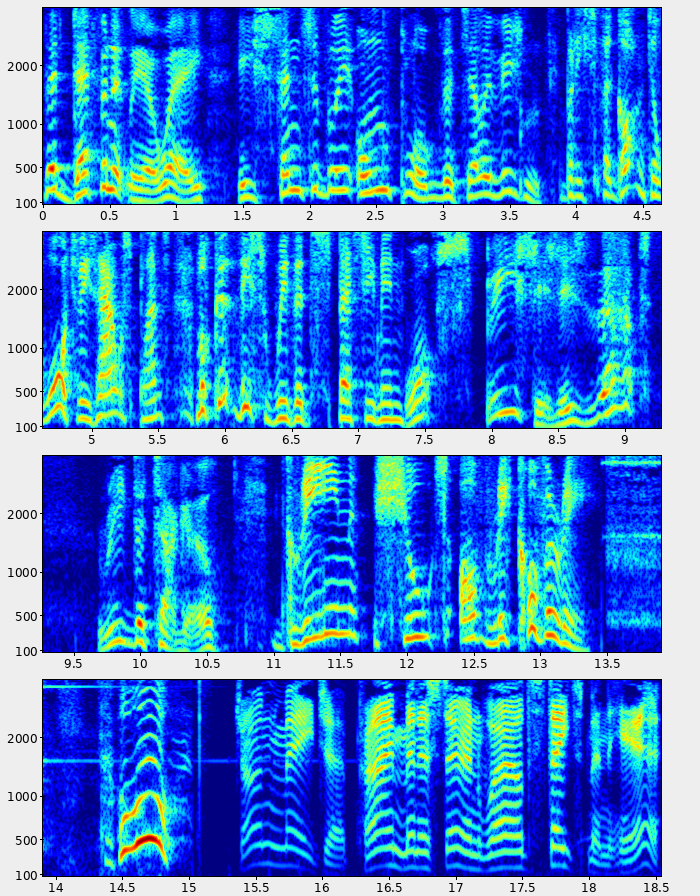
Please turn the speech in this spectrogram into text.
They're definitely away. He sensibly unplugged the television. But he's forgotten to water his houseplants. Look at this withered specimen. What species is that? Read the tag, Earl. Green shoots of recovery. Oh! John Major, Prime Minister and World Statesman here.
